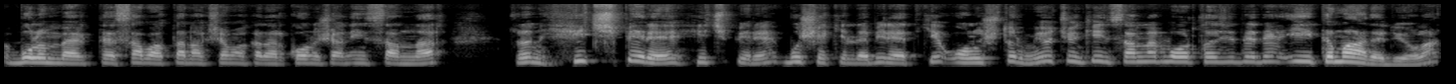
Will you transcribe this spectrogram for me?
Bloomberg'de sabahtan akşama kadar konuşan insanların hiçbiri hiçbiri bu şekilde bir etki oluşturmuyor. Çünkü insanlar borsacıda de itimat ediyorlar,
